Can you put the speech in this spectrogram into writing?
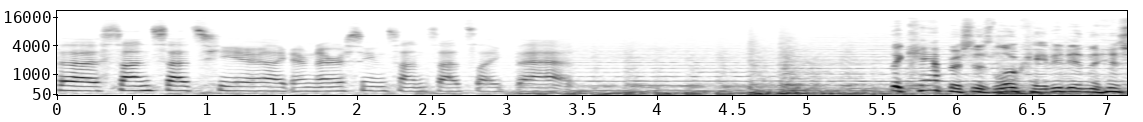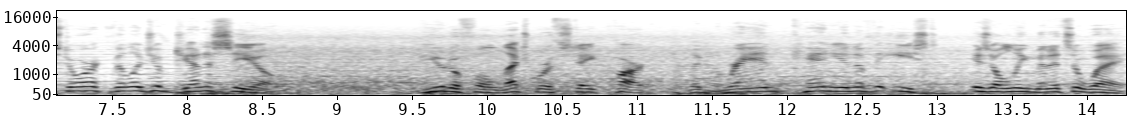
The sunsets here, like I've never seen sunsets like that. The campus is located in the historic village of Geneseo. Beautiful Letchworth State Park, the Grand Canyon of the East, is only minutes away.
